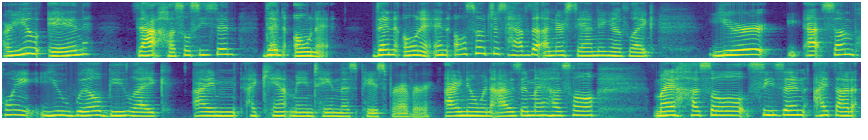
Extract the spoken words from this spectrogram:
Are you in that hustle season? Then own it. Then own it. And also just have the understanding of like, you're at some point you will be like I'm I can't maintain this pace forever. I know when I was in my hustle, my hustle season, I thought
